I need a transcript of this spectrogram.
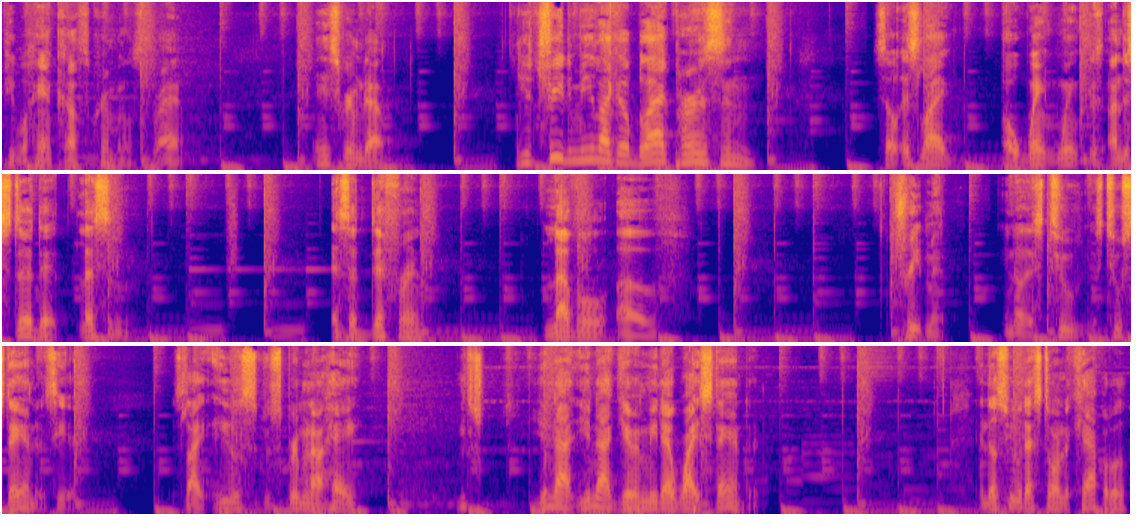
people handcuff criminals, right? And he screamed out, "You treated me like a black person." So it's like a wink, wink. Just understood that. Listen, it's a different level of treatment. You know, it's two it's two standards here. It's like he was screaming out, "Hey, you, you're not you're not giving me that white standard." And those people that stormed the Capitol,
